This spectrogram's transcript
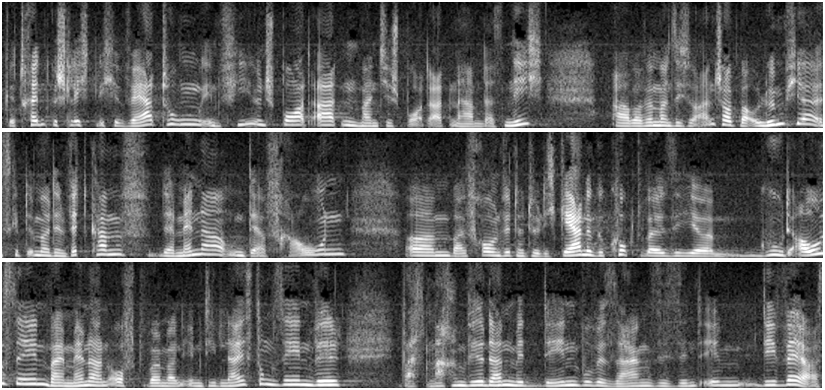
getrennt geschlechtliche Wertungen in vielen Sportarten. Manche Sportarten haben das nicht. Aber wenn man sich so anschaut, bei Olympia, es gibt immer den Wettkampf der Männer und der Frauen. Ähm, bei Frauen wird natürlich gerne geguckt, weil sie ähm, gut aussehen, bei Männern oft, weil man eben die Leistung sehen will. Was machen wir dann mit denen, wo wir sagen, sie sind eben divers?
